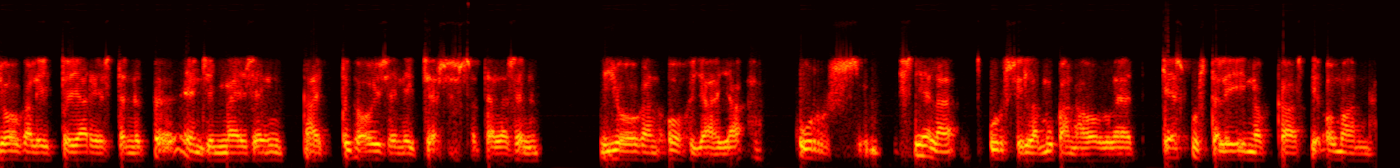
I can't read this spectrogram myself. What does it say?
Joogaliitto järjestänyt ensimmäisen tai toisen itse asiassa tällaisen joogan ohjaajakurssin. Siellä kurssilla mukana olleet keskusteli innokkaasti oman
